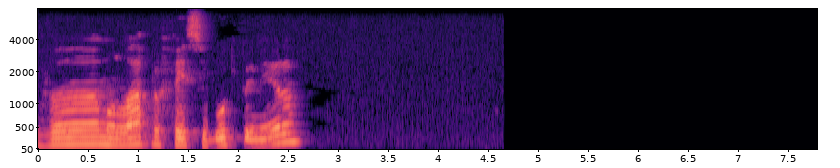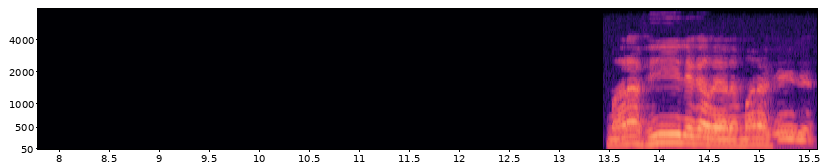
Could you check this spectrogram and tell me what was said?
Vamos lá para o Facebook primeiro. Maravilha, galera, maravilha.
